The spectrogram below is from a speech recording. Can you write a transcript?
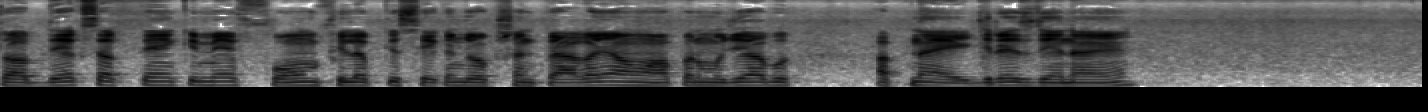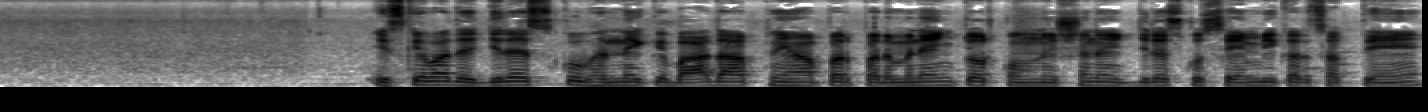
तो आप देख सकते हैं कि मैं फॉर्म फिलअप के सेकंड ऑप्शन पे आ गया हूँ। वहाँ पर मुझे अब अपना एड्रेस देना है। इसके बाद एड्रेस को भरने के बाद आप यहाँ पर परमानेंट और कॉम्बिनेशन एड्रेस को सेम भी कर सकते हैं।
